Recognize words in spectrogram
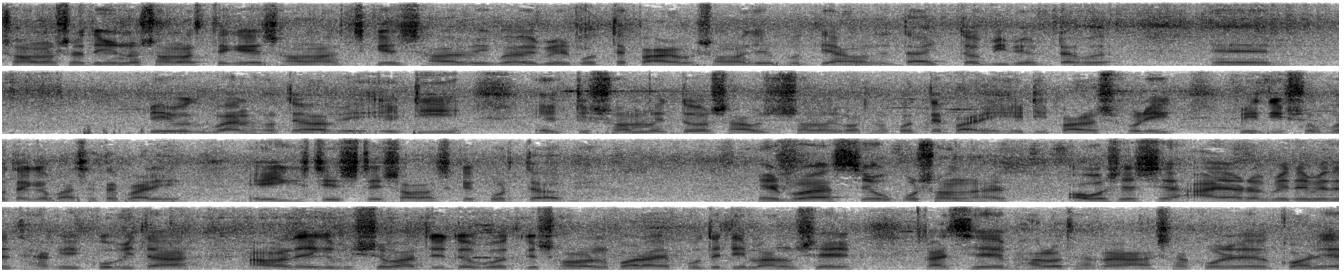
সমস্যাদীর্ণ সমাজ থেকে সমাজকে স্বাভাবিকভাবে বের করতে পারব। সমাজের প্রতি আমাদের দায়িত্ব বিবেকটা বিবেকবান হতে হবে। এটি একটি সমৃদ্ধ সাহসী সমাজ গঠন করতে পারে। এটি পারস্পরিক প্রীতি সভ্যতাকে বাঁচাতে পারে। এই চেষ্টাই সমাজকে করতে হবে। এরপর আসছে উপসংহার। অবশেষে আয়ারও বেঁধে বেঁধে থাকি কবিতা আমাদেরকে বিশ্বভাতৃত্ববোধকে স্মরণ করায়। প্রতিটি মানুষের কাছে ভালো থাকার আশা করে করে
